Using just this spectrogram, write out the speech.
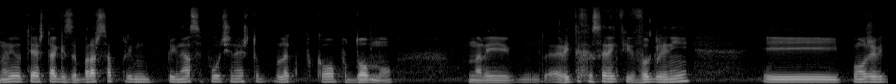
Нали, но тези ще ги забраш, сега при, при нас се получи нещо леко такова подобно. Нали, ритаха се някакви въглени и може би,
